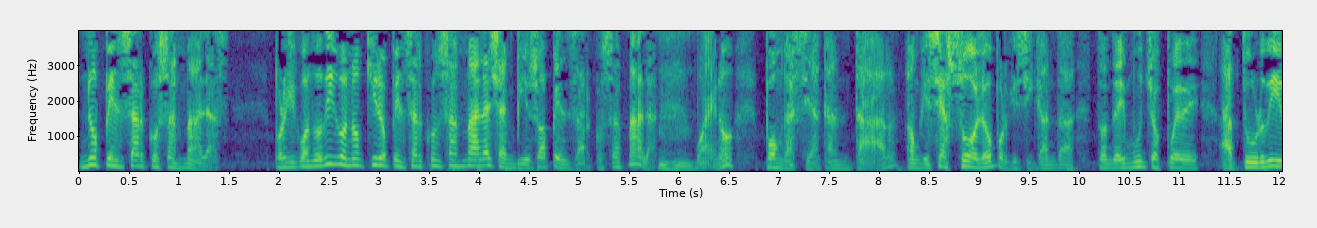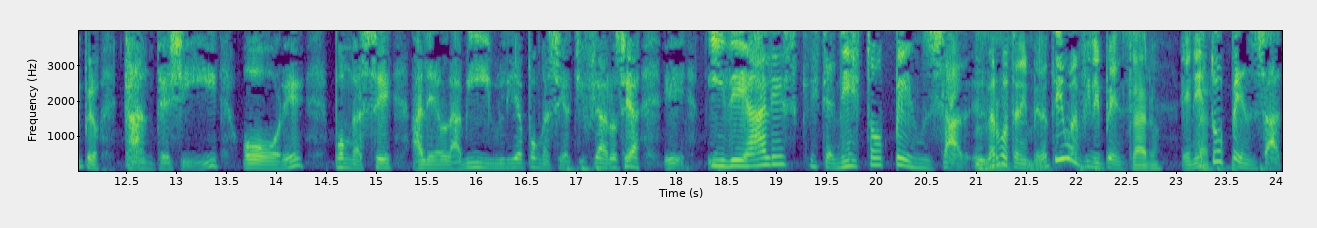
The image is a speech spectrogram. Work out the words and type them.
no pensar cosas malas? Porque cuando digo no quiero pensar cosas malas, ya empiezo a pensar cosas malas. Bueno, póngase a cantar, aunque sea solo, porque si canta donde hay muchos puede aturdir, pero cante allí, ore, póngase a leer la Biblia, póngase a chiflar. O sea, eh, ideales cristianos. En esto pensad. El verbo está en imperativo en Filipenses. Claro. En claro. esto pensad,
